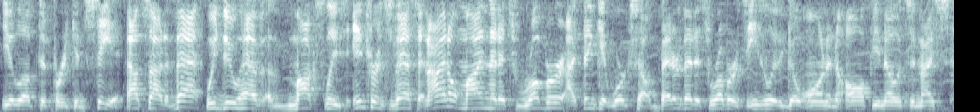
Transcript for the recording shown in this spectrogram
You love to freaking see it. Outside of that, we do have Moxley's entrance vest, and I don't mind that it's rubber. I think it works out better that it's rubber. It's easily to go on and off. You know, it's a nice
